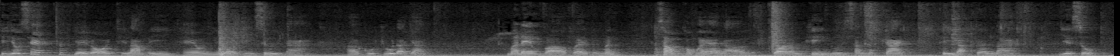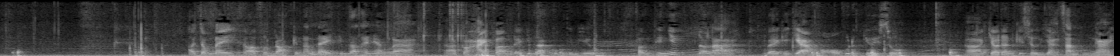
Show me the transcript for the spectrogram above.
Khi Joseph thức dậy rồi thì làm y theo như lời thiên sứ đã à, của Chúa đã dặn mà đem vợ về với mình xong không hề ăn ở cho đến khi người sanh một trai thì đặt tên là Giêsu ở trong đây ở phân đoạn kinh thánh này chúng ta thấy rằng là à, có hai phần để chúng ta cùng tìm hiểu phần thứ nhất đó là về cái gia phổ của Đức Chúa Giêsu à, cho đến cái sự giáng sanh của ngài.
